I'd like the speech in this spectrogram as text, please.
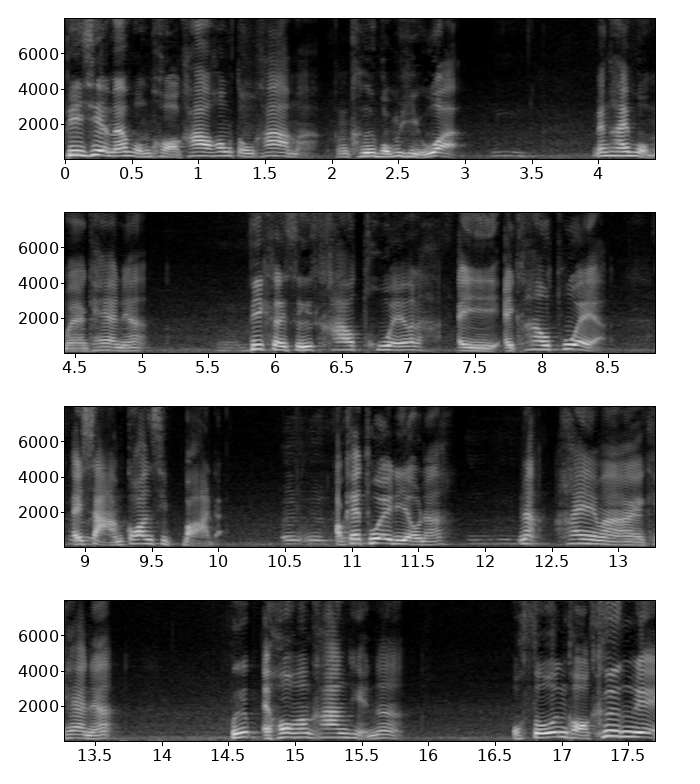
พี่เชื่อไหมผมขอข้าวห้องตรงข้ามอะกลางคืนผมหิวอะแม่งให้ผมมาแค่เนี้ยพี่เคยซื้อข้าวถ้วยป่ะล่ะไอไอข้าวถ้วยอะ ไอสามก้อนสิบบาทอะเอาแค่ถ้วยเดียวนะน่ะให้มาแค่เนี้ยปุ๊บไอห้องข้างๆเห็นน่ะบอกซูนขอครึ่งดิ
